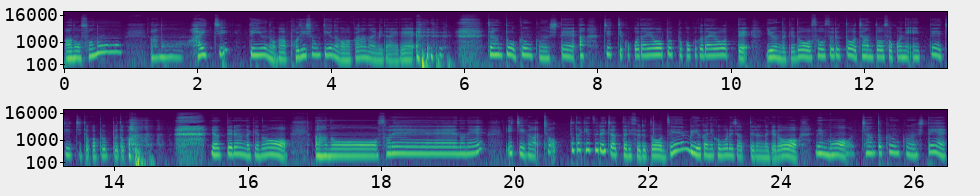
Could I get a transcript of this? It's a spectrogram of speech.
あのそのあの配置っていうのがポジションっていうのがわからないみたいで ちゃんとクンクンして「あチッチここだよプップここだよ」って言うんだけどそうするとちゃんとそこに行ってチッチとかプップとか やってるんだけどあのー、それのね位置がちょっとだけずれちゃったりすると全部床にこぼれちゃってるんだけどでもちゃんとクンクンして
